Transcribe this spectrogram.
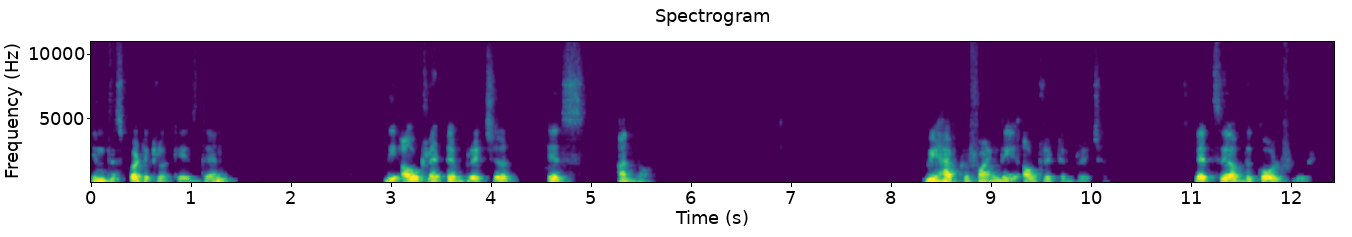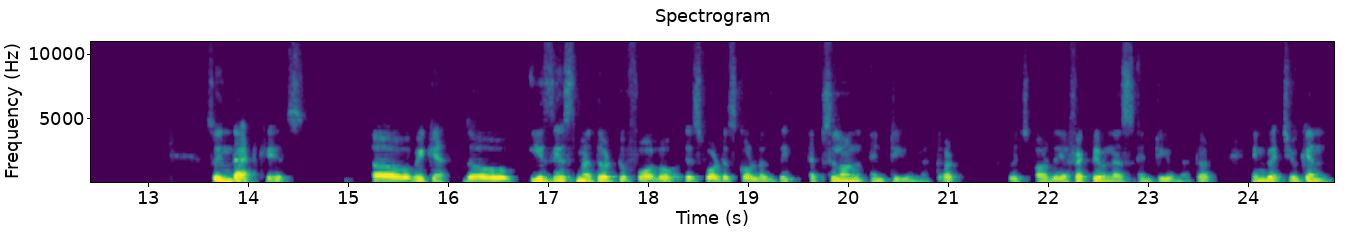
In this particular case, then the outlet temperature is unknown. We have to find the outlet temperature, let's say of the cold fluid. So in that case, uh, we can the easiest method to follow is what is called as the epsilon NTU method, which or the effectiveness NTU method, in which you can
